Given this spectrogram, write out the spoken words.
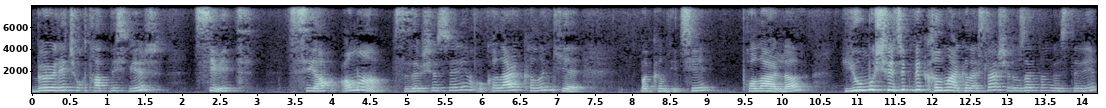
Böyle çok tatlış bir sivit. Siyah ama size bir şey söyleyeyim? O kadar kalın ki bakın içi polarla yumuşacık ve kalın arkadaşlar. Şöyle uzaktan göstereyim.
